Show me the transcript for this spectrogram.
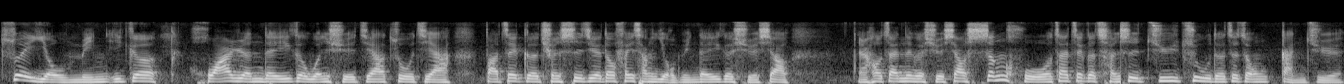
最有名一个华人的一个文学家、作家，把这个全世界都非常有名的一个学校，然后在那个学校生活，在这个城市居住的这种感觉，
